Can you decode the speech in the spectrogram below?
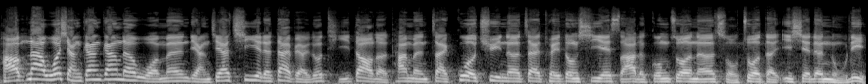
好，那我想刚刚呢，我们两家企业的代表也都提到了他们在过去呢，在推动 CSR 的工作呢所做的一些的努力。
